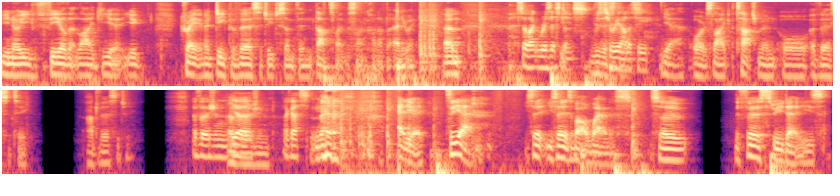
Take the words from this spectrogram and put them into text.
you know you feel that like you you creating a deeper versity to something. That's like the sankhara. But anyway, um, So like resistance, Resistance. to reality. yeah, or it's like attachment or aversity, adversity, Aversion, aversion. yeah, I guess. anyway, so yeah, you say you say it's about awareness. So the first three days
